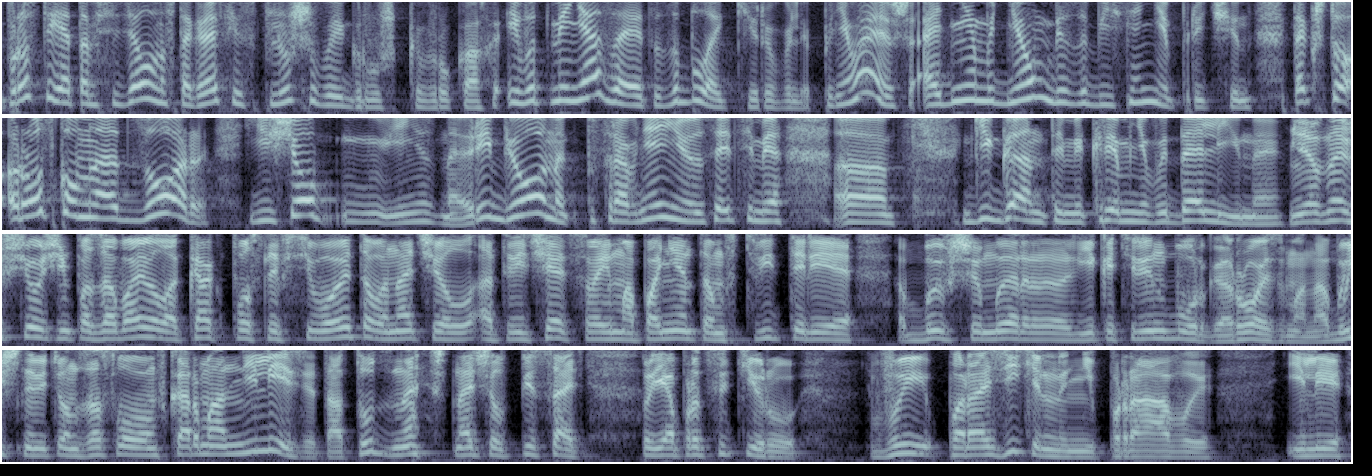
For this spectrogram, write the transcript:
Просто я там сидела на фотографии с плюшевой игрушкой в руках. И вот меня за это заблокировали, понимаешь? Одним днем без объяснения причин. Так что Роскомнадзор еще, я не знаю, ребенок по сравнению с этими э, гигантами Кремниевой долины. Меня, знаешь, еще очень позабавило, как после всего этого начал отвечать своим оппонентам в Твиттере бывший мэр Екатеринбурга Ройзман. Обычно ведь он за словом в карман не лезет, а тут, знаешь, начал писать, я процитирую, «Вы поразительно неправы», или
